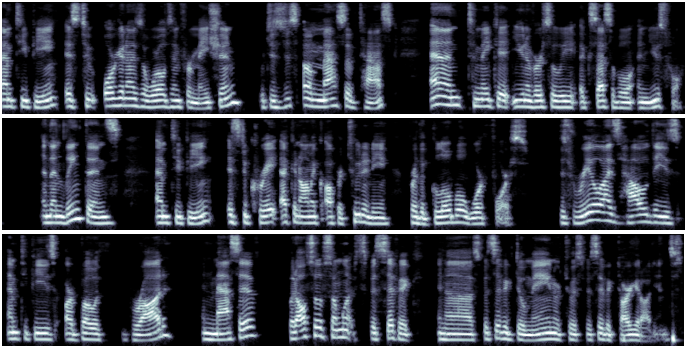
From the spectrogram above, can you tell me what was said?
MTP is to organize the world's information which is just a massive task, and to make it universally accessible and useful. And then LinkedIn's MTP is to create economic opportunity for the global workforce. Just realize how these MTPs are both broad and massive, but also somewhat specific in a specific domain or to a specific target audience.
